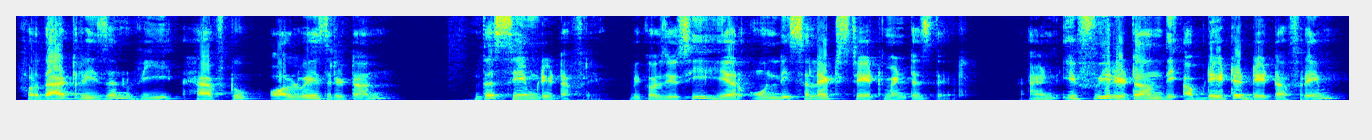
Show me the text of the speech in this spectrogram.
for that reason, we have to always return the same data frame because you see here only select statement is there. And if we return the updated data frame,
